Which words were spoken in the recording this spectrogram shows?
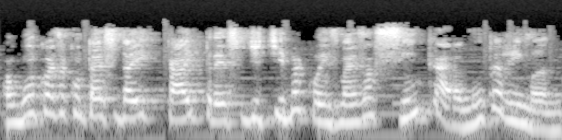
Alguma coisa acontece, daí cai preço de Tibia Coins. Mas assim, cara, nunca vi, mano.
